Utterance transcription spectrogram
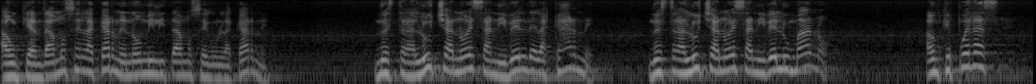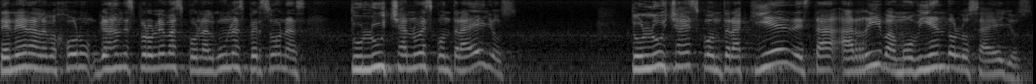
aunque andamos en la carne, no militamos según la carne. Nuestra lucha no es a nivel de la carne, nuestra lucha no es a nivel humano. Aunque puedas tener a lo mejor grandes problemas con algunas personas, tu lucha no es contra ellos. Tu lucha es contra quien está arriba moviéndolos a ellos.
